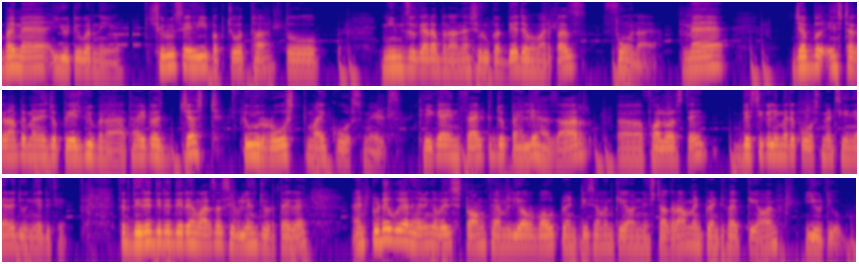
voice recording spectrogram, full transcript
भाई, मैं यूट्यूबर नहीं हूँ। शुरू से ही बकचोत था तो मीम्स वगैरह बनाना शुरू कर दिया जब हमारे पास फ़ोन आया। मैं जब इंस्टाग्राम पे मैंने जो पेज भी बनाया था it was just to roast my course mates ठीक है? इनफैक्ट जो पहले हज़ार फॉलोअर्स थे बेसिकली मेरे कोर्समेट सीनियर या जूनियर ही थे। फिर धीरे धीरे धीरे हमारे साथ सिविलियंस जुड़ते गए। And today we are having a very strong family of about twenty seven K on Instagram and twenty five K on YouTube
